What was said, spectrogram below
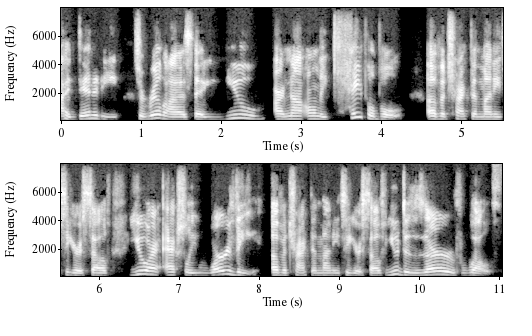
identity to realize that you are not only capable of attracting money to yourself, you are actually worthy of attracting money to yourself. You deserve wealth.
